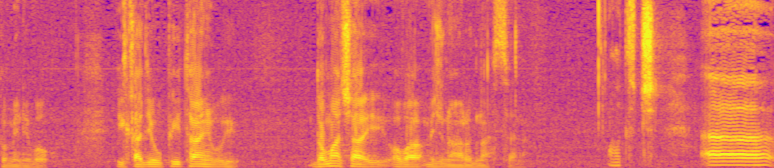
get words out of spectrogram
tom nivou. I kad je u pitanju i domaća i ova međunarodna scena. Odlično. E,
